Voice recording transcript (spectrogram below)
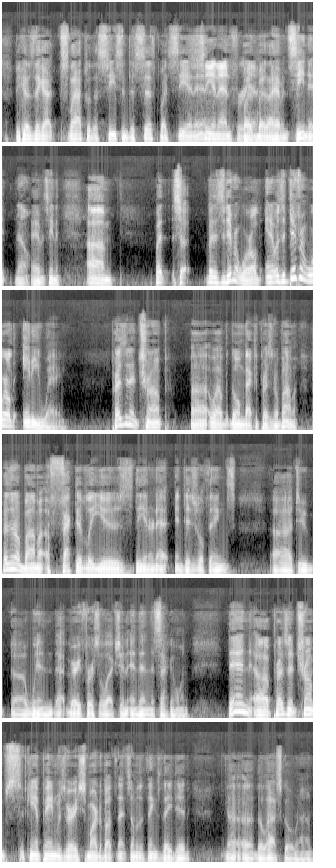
because they got slapped with a cease and desist by CNN. CNN for, but, yeah. but I haven't seen it. No. I haven't seen it. Um, but so, but it's a different world, and it was a different world anyway. President Trump, uh, well, going back to President Obama, President Obama effectively used the internet and digital things uh, to uh, win that very first election and then the second one. Then uh, President Trump's campaign was very smart about that, some of the things they did uh, uh, the last go around.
